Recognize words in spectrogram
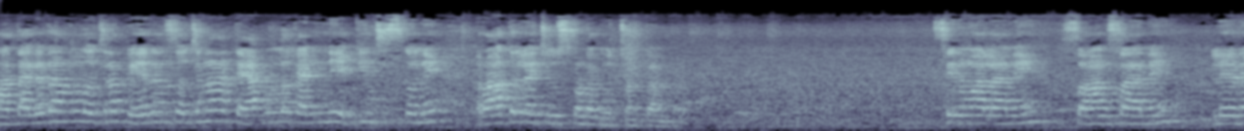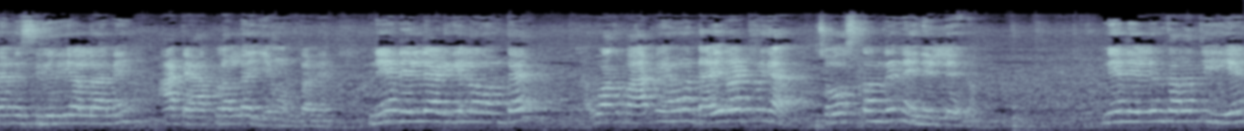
ఆ తల్లిదండ్రులు వచ్చిన పేరెంట్స్ వచ్చినా ఆ ట్యాప్లలోకి అన్ని ఎక్కించేసుకొని రాత్రులే చూసుకుంటూ కూర్చుంటారు. సినిమాలని సాంగ్స్ అని లేదంటే సీరియల్ అని ఆ ట్యాప్లలో ఏముంటాయి నేను వెళ్ళి అడిగేలా ఉంటే ఒక పాప ఏమో డైరెక్టర్గా చూస్తుంది నేను వెళ్ళాను. నేను వెళ్ళిన తర్వాత ఏం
